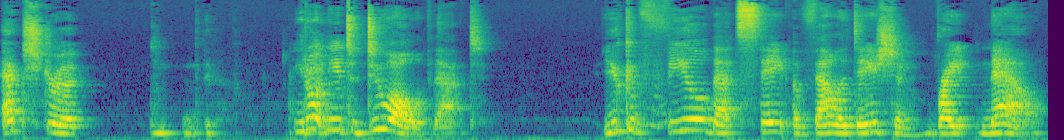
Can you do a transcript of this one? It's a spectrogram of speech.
extra? You don't need to do all of that. You can feel that state of validation right now.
